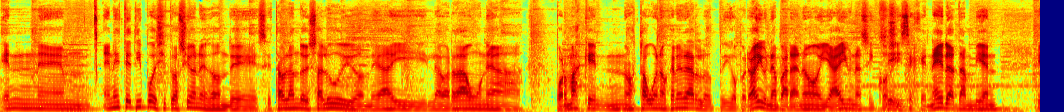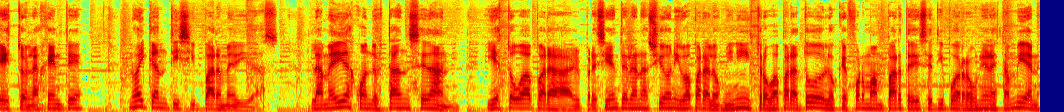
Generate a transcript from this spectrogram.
En, eh, en este tipo de situaciones donde se está hablando de salud y donde hay, la verdad, una. Por más que no está bueno generarlo, digo, pero hay una paranoia, hay una psicosis, Sí. se genera también esto en la gente. No hay que anticipar medidas. Las medidas cuando están se dan. Y esto va para el presidente de la nación y va para los ministros, va para todos los que forman parte de ese tipo de reuniones también.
